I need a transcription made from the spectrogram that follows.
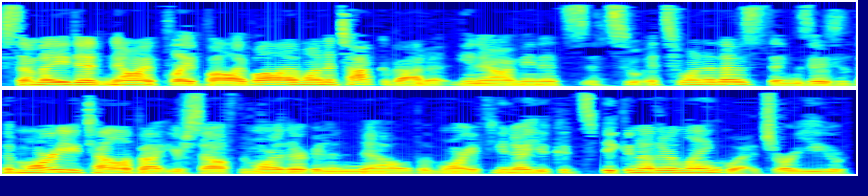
if somebody didn't know I played volleyball, I want to talk about it. You know, I mean, it's it's it's one of those things. The more you tell about yourself, the more they're going to know. The more if you know you could speak another language or you're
